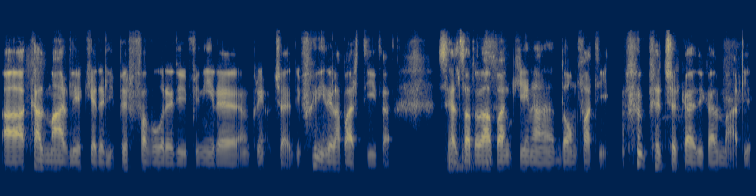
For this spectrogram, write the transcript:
a calmarli e chiedergli per favore di finire, cioè, di finire la partita. Si è alzato dalla panchina Don Fatih per cercare di calmarli.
